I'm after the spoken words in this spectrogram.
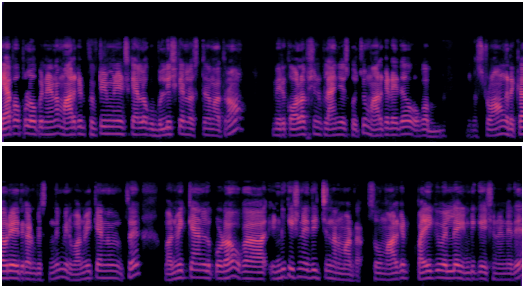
గ్యాప్ అప్‌లో ఓపెన్ అయినా మార్కెట్ 15 మినిట్స్ క్యాన్లో ఒక బుల్లిష్ క్యాండిల్ వస్తే మాత్రం మీరు కాల్ ఆప్షన్ ప్లాన్ చేసుకోవచ్చు. మార్కెట్ అయితే ఒక స్ట్రాంగ్ రికవరీ అయితే కనిపిస్తుంది. మీరు 1 వీక్ క్యాండిల్ చూస్తే 1 వీక్ క్యాండిల్ కూడా ఒక ఇండికేషన్ అయితే ఇచ్చిందన్నమాట. సో, మార్కెట్ పైకి వెళ్ళే ఇండికేషన్ అనేది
